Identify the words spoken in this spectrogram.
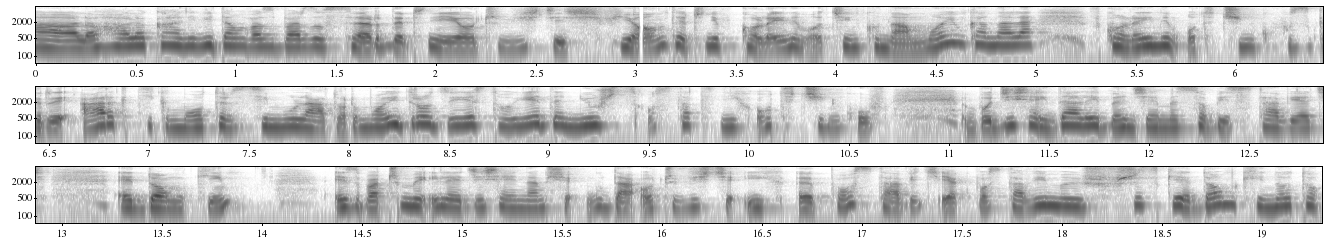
Halo, halo kochani, witam Was bardzo serdecznie i oczywiście świątecznie w kolejnym odcinku na moim kanale, w kolejnym odcinku z gry Arctic Motel Simulator. Moi drodzy, jest to jeden już z ostatnich odcinków, bo dzisiaj dalej będziemy sobie stawiać e, domki. E, Zobaczymy, ile dzisiaj nam się uda oczywiście ich e, postawić. Jak postawimy już wszystkie domki, no to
